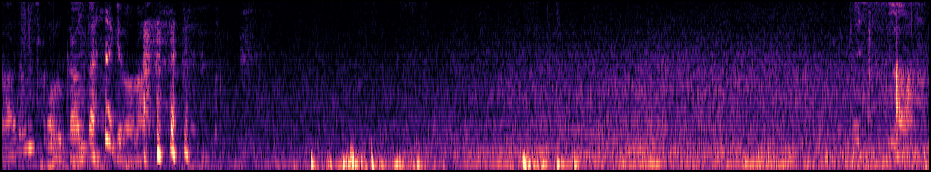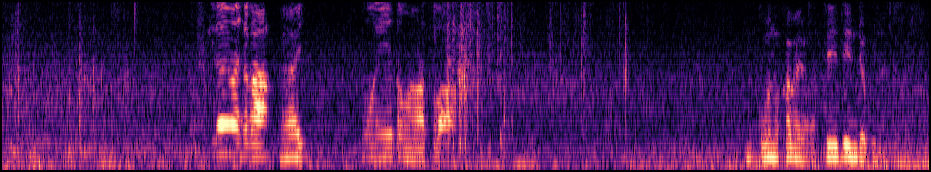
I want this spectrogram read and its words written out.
アルミシコール簡単やけどなよっしゃしたかはい。もうええと思いますわ。向こうのカメラが低電力になってます。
